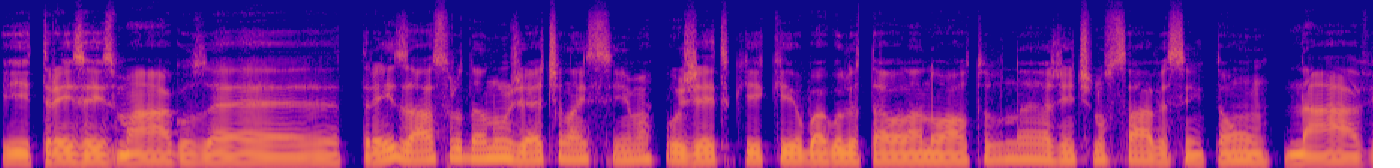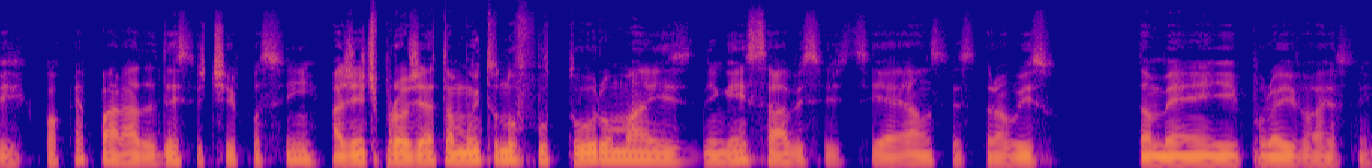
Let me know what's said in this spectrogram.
E três reis magos é três astros dando um jet lá em cima. O jeito que, que o bagulho tava lá no alto, né, a gente não sabe, assim. Então, nave, qualquer parada desse tipo assim, a gente projeta muito no futuro, mas ninguém sabe se, se é ancestral isso também e por aí vai, assim.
